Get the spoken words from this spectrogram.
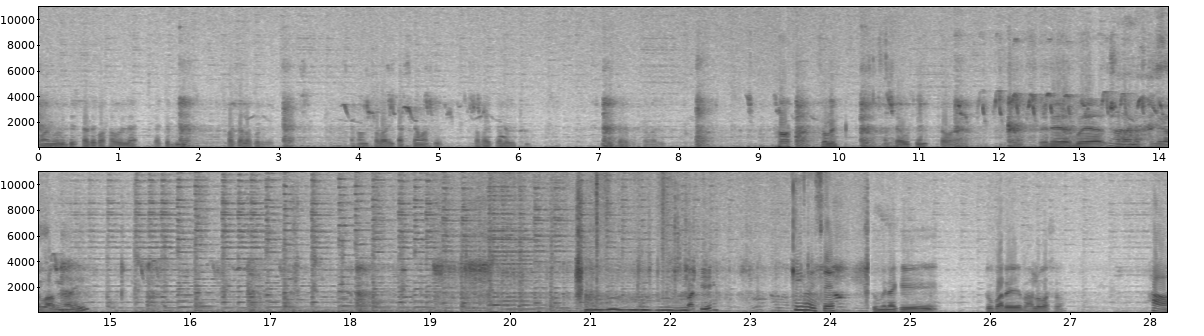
ময়মুরদের সাথে কথা বলে একটা বিল ফসলা করবে। এখন সবারই কাজ কাম আছে, সবাই চলে উঠি যেতে সবারই হ্যাঁ চলেন আচ্ছা উঠেন সবাই ট্রেনে বইয়ে সময় নষ্ট করে লাভ নাই বাকি কি হয়েছে? তুমি নাকি রূপারে ভালোবাসো? হ্যাঁ।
